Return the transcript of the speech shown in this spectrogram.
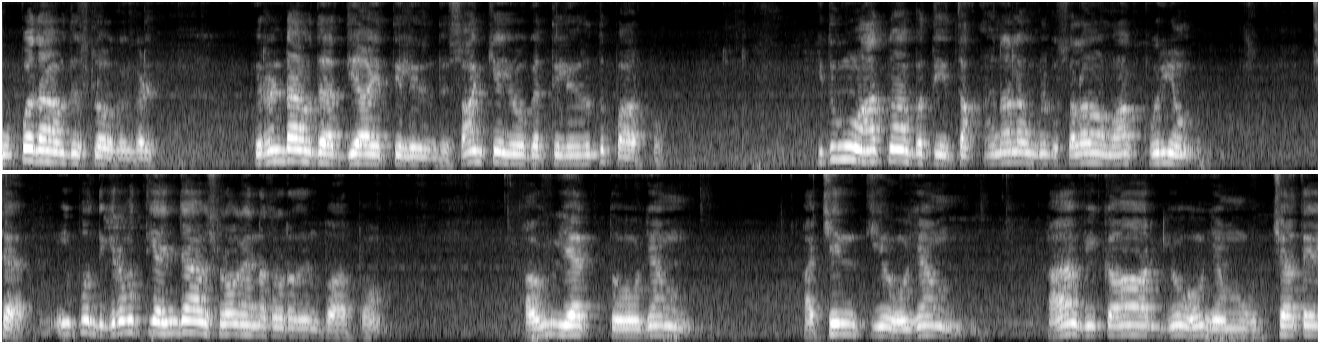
முப்பதாவது ஸ்லோகங்கள் இரண்டாவது அத்தியாயத்தில் இருந்து சாங்கிய யோகத்தில் இருந்து பார்ப்போம். இதுவும் ஆத்மா பற்றி தான் அதனால் உங்களுக்கு சுலபமாக புரியும். சரி இப்போ இந்த இருபத்தி அஞ்சாவது ஸ்லோகம் என்ன சொல்கிறதுன்னு பார்ப்போம். அவ்யக்தோயம் அச்சிந்தியோயம் அவிகார்யோயம் உச்சதே.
